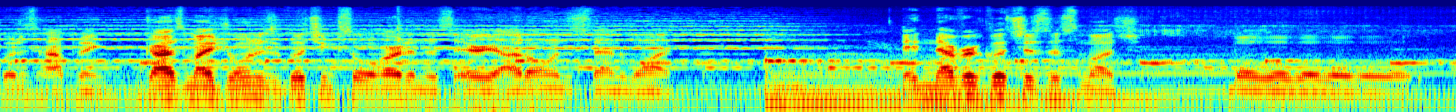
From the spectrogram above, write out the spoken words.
what is happening? Guys, my drone is glitching so hard in this area. I don't understand why. It never glitches this much. Whoa, whoa, whoa, whoa, whoa, whoa.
